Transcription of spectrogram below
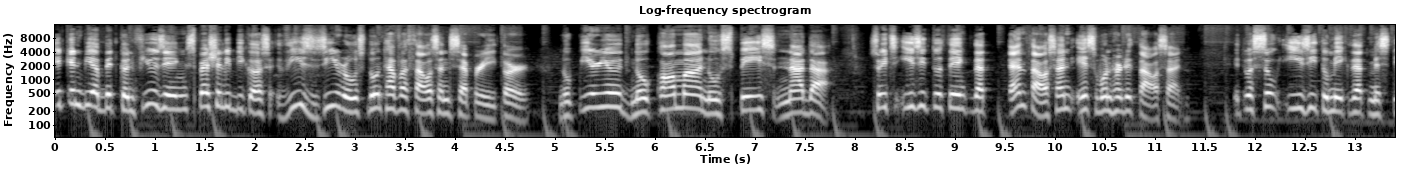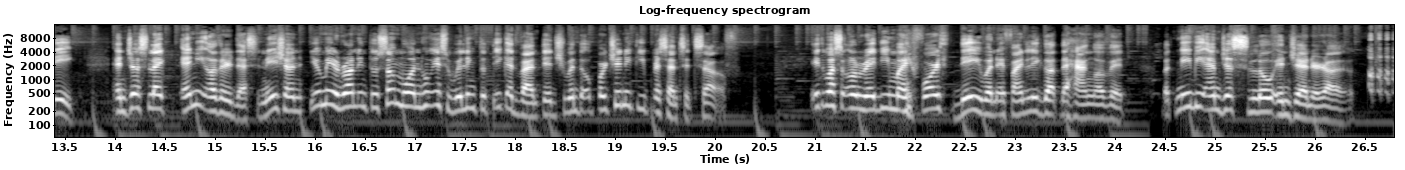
it can be a bit confusing, especially because these zeros don't have a thousand separator. No period, no comma, no space, nada. So it's easy to think that 10,000 is 100,000. It was so easy to make that mistake. And just like any other destination, you may run into someone who is willing to take advantage when the opportunity presents itself. It was already my fourth day when I finally got the hang of it, but maybe I'm just slow in general.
